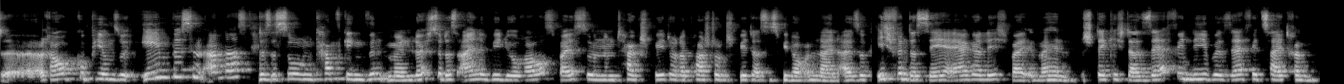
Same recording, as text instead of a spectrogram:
äh, Raubkopie und so eh ein bisschen anders. Das ist so ein Kampf gegen Windmühlen. Löschst du das eine Video raus, weißt du, einen Tag später oder ein paar Stunden später ist es wieder online. Also ich finde das sehr ärgerlich, weil immerhin stecke ich da sehr viel Liebe, sehr viel Zeit dran.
